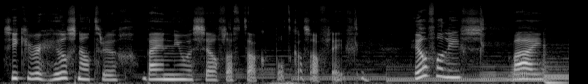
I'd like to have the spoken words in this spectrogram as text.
zie ik je weer heel snel terug bij een nieuwe Self-Love Talk podcast aflevering. Heel veel liefs. Bye.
